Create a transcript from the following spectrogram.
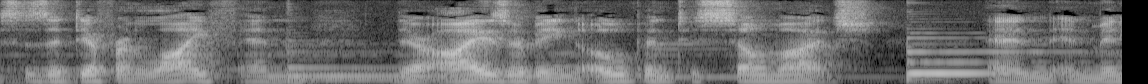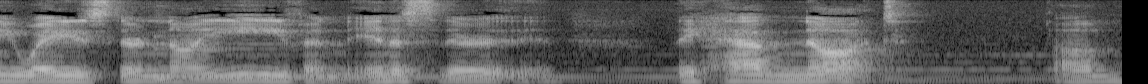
this is a different life, and their eyes are being opened to so much. And in many ways, they're naive and innocent. They're, they have not um,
